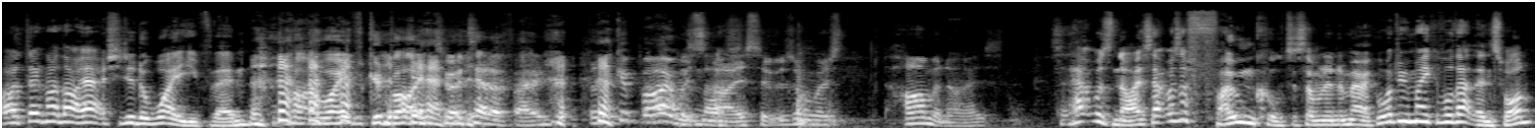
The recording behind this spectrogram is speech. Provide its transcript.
I don't know that I actually did a wave then. I waved goodbye to a telephone. the goodbye was nice. It was almost harmonised. So that was nice. That was a phone call to someone in America. What do we make of all that then, Swan?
